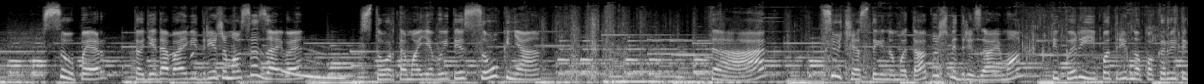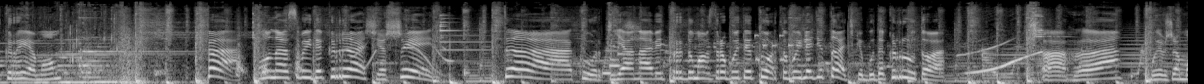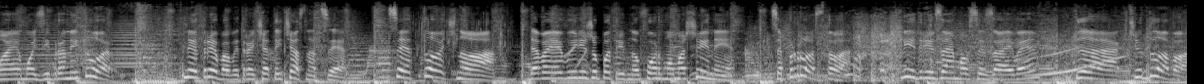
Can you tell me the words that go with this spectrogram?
Супер! Тоді давай відріжемо все зайве. З торта має вийти сукня. Так, цю частину ми також відрізаємо. Тепер її потрібно покрити кремом. Ха! У нас вийде краще, Шейн. Так, Курт, я навіть придумав зробити торт у вигляді тачки. Буде круто. Ага, ми вже маємо зібраний торт. Не треба витрачати час на це. Це точно. Давай я виріжу потрібну форму машини. Це просто. Відрізаємо все зайве. Так, чудово.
